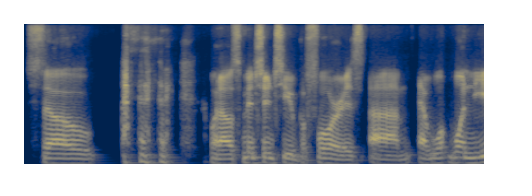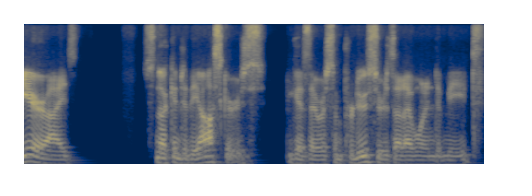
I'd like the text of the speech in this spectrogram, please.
So what I was mentioning to you before is um, at w- one year, I snuck into the Oscars because there were some producers that I wanted to meet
